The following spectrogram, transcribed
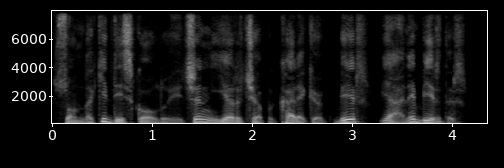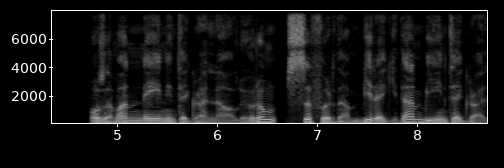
Sondaki disk olduğu için yarıçapı karekök 1 yani 1'dir. O zaman neyin integralini alıyorum? Sıfırdan 1'e giden bir integral.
